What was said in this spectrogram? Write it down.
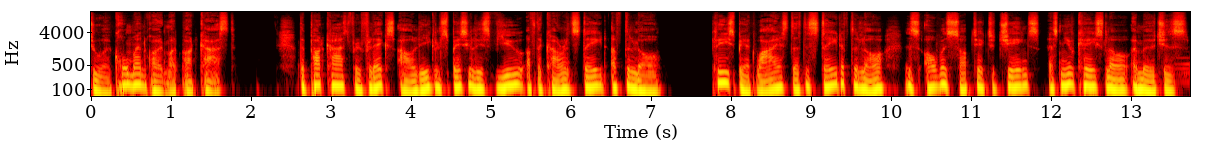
to a Kromann Reumert podcast. The podcast reflects our legal specialist view of the current state of the law. Please be advised that the state of the law is always subject to change as new case law emerges.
